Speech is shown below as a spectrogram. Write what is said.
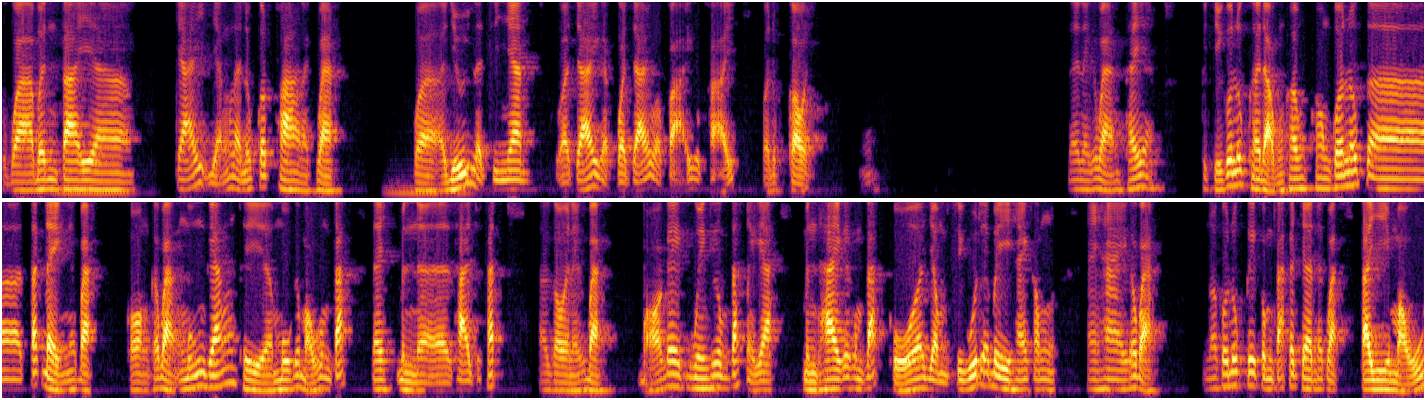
Và bên tay trái vẫn là nút cốt pha này các bạn. Và ở dưới là xi nhan, qua trái gạch qua trái và phải qua phải và nút còi. Đây này các bạn, thấy chỉ có nút khởi động không? Không có nút uh, tắt đèn nha các bạn. Còn các bạn muốn gắn thì ờ, mua cái mẫu công tắc. Đây mình uh, thay cho khách. Uh, rồi này các bạn bỏ cái nguyên cái công tắc này ra. Mình thay cái công tắc của dòng Seawood FB 2022 các bạn. Nó có nút cái công tắc ở trên đó các bạn. Tại vì mẫu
